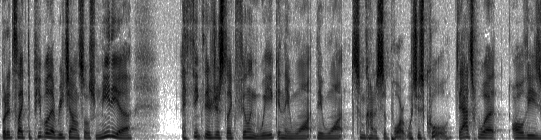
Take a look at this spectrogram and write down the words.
But it's like the people that reach out on social media. I think they're just like feeling weak and they want they want some kind of support, which is cool. That's what all these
